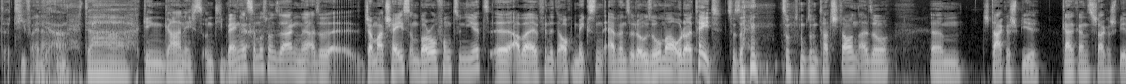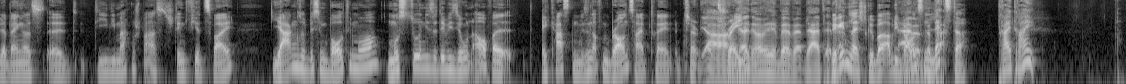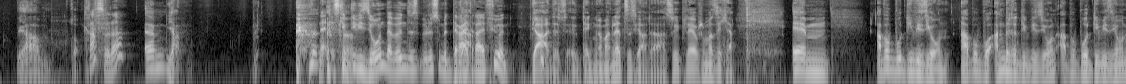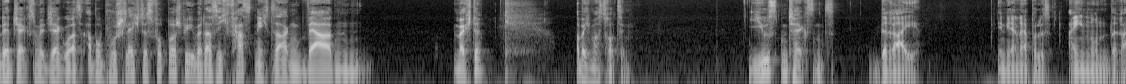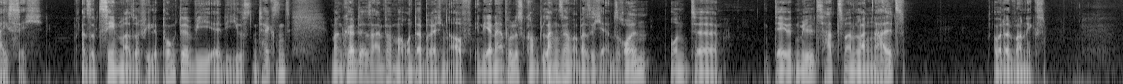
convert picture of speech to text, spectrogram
Da tief einatmen. Da ging gar nichts. Und die Bengals, da muss man sagen, ne, also äh, Jamar Chase und Burrow funktioniert, aber er findet auch Mixon, Evans oder Osoma oder Tate zu sein zum, zum, zum Touchdown. Also ähm, starkes Spiel. Ganz, ganz starkes Spiel der Bengals. Äh, die, die machen Spaß. Stehen 4-2. Jagen so ein bisschen Baltimore. Musst du in dieser Division auch, weil ey Carsten, wir sind auf dem Browns-Hype-Train. Tra Ja, Train. ja, ja, ja, wir reden gleich drüber, aber die Browns sind letzter. 3-3. ja, so. Krass, oder? Ähm, ja, Na, es gibt Divisionen, da würdest, würdest du mit 3-3 führen. Ja, das äh, denken wir mal letztes Jahr, da hast du die Playoff schon mal sicher. Ähm, apropos Division, apropos andere Division, apropos Division der Jacksonville Jaguars, apropos schlechtes Footballspiel, über das ich fast nicht sagen werden möchte, aber ich mach's trotzdem. Houston Texans 3, Indianapolis 31. Also zehnmal so viele Punkte wie äh, die Houston Texans. Man könnte es einfach mal runterbrechen auf Indianapolis kommt langsam aber sicher ins Rollen und äh, David Mills hat zwar einen langen Hals, aber das war nix.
